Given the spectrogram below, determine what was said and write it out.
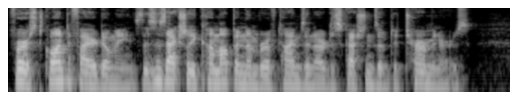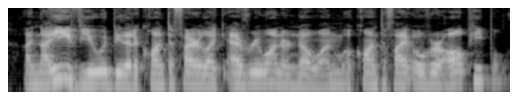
First, quantifier domains. This has actually come up a number of times in our discussions of determiners. A naive view would be that a quantifier like everyone or no one will quantify over all people.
